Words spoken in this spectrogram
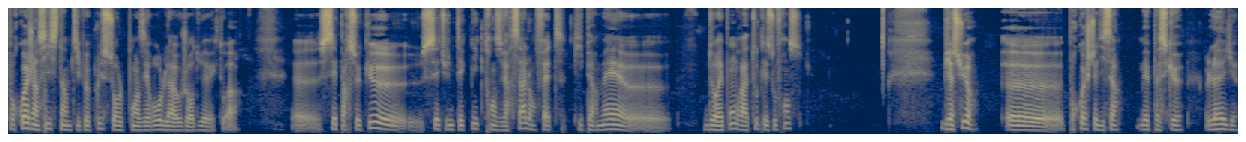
Pourquoi j'insiste un petit peu plus sur le point zéro là aujourd'hui avec toi? Euh, C'est parce que c'est une technique transversale en fait qui permet euh, de répondre à toutes les souffrances. Bien sûr, euh, pourquoi je te dis ça? Mais parce que l'œil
